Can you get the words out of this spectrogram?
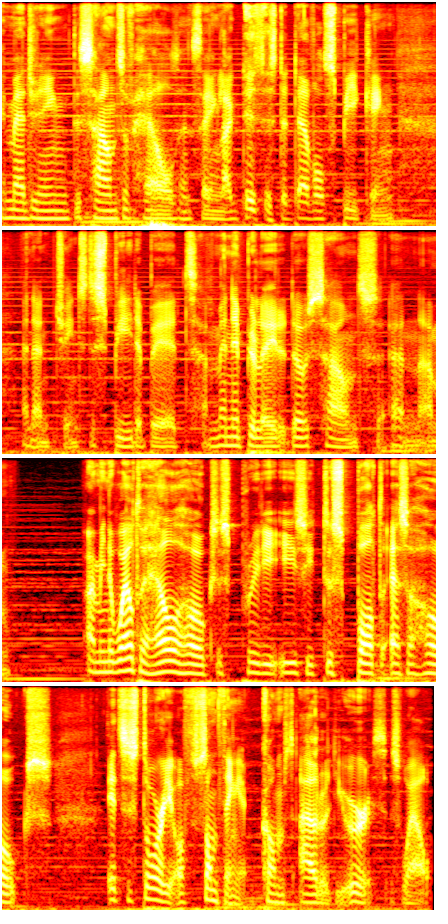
imagining the sounds of hell and saying like this is the devil speaking and then changed the speed a bit manipulated those sounds and um, i mean the well to hell hoax is pretty easy to spot as a hoax it's a story of something that comes out of the earth as well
